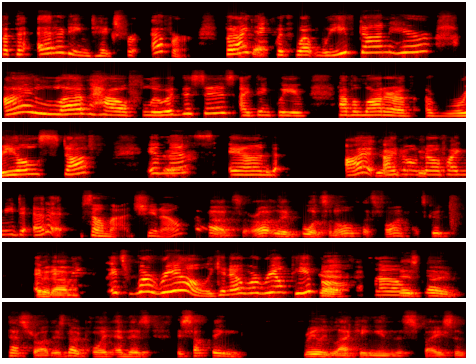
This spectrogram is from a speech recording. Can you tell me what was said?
but the editing takes forever. But i think with what we've done here i love how fluid this is. I think we have a lot of, of real stuff in this and I, I don't know if I need to edit so much, you know. That's all right. Live what's and all. That's fine. That's good. But um, it's we're real, you know. We're real people. Yeah, so there's no. That's right. There's no point, and there's there's something really lacking in the space of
